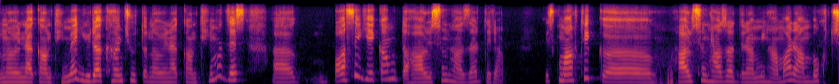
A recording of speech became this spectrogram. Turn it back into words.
տնօրինական թիմեր, յուրաքանչյուր տնօրինական թիմը ձեզ պասիվ եկամուտ է 150.000 դրամ Իսկ մարդիկ 150.000 դրամի համար ամբողջ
